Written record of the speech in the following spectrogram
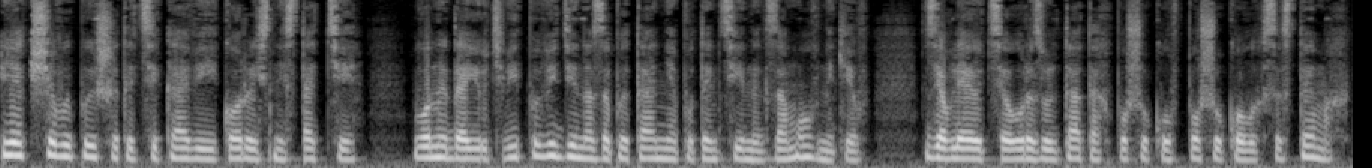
Якщо ви пишете цікаві і корисні статті, вони дають відповіді на запитання потенційних замовників, з'являються у результатах пошуку в пошукових системах,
